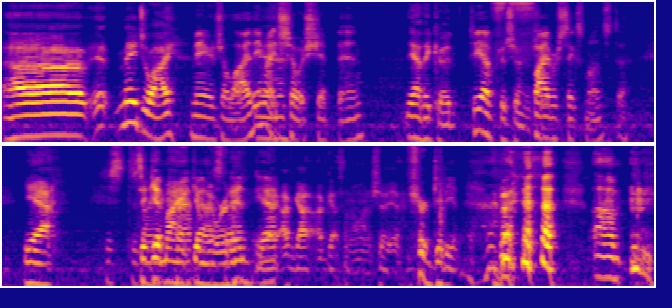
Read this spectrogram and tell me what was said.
Uh, it, May, July. May or July. They Yeah. might show a ship then. Yeah, they could. So you have Could show five or six months to Yeah, just to get my get my word stuff. in. Yeah. I've got I've got something I want to show you for Gideon. but um,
